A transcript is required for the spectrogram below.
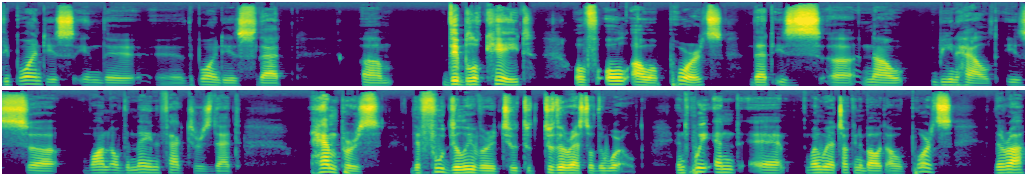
the point is in the uh, the point is that um, the blockade of all our ports that is uh, now being held is uh, one of the main factors that hampers the food delivery to, to, to the rest of the world. And we and uh, when we are talking about our ports, there are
